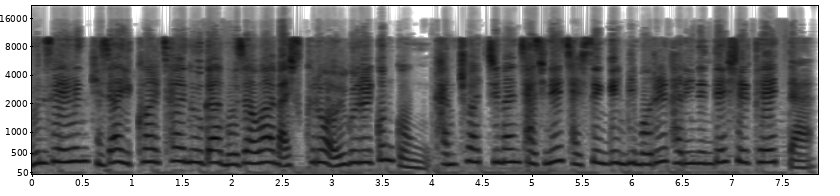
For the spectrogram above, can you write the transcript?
문세은 기자 equal 차은우가 모자와 마스크로 얼굴을 꽁꽁 감추었지만 자신의 잘생긴 미모를 가리는데 실패했다.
